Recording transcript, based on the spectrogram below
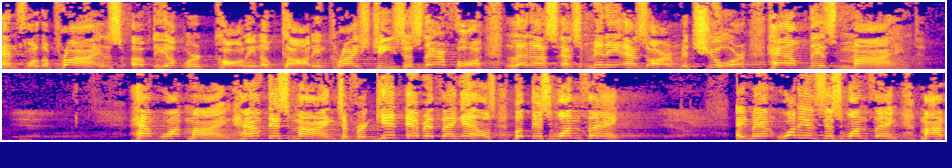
and for the prize of the upward calling of God in Christ Jesus. Therefore, let us, as many as are mature, have this mind have what mind? Have this mind to forget everything else but this one thing. Amen. What is this one thing? My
